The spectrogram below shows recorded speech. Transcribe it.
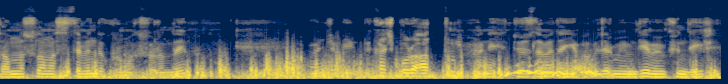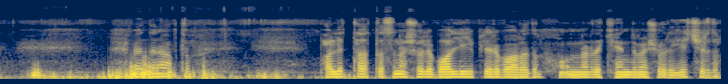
Damla sulama sistemini de kurmak zorundayım. Önce bir, birkaç boru attım. Hani düzlemeden yapabilir miyim diye mümkün değil. Ben de ne yaptım? Palet tahtasına şöyle balya ipleri bağladım. Onları da kendime şöyle geçirdim.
